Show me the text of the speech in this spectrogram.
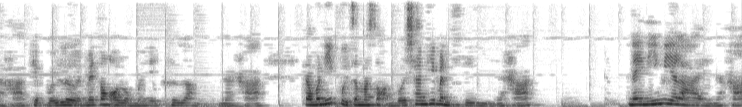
นะคะ เก็บไว้เลยไม่ต้องเอาลงไว้ในเครื่องนะคะ แต่วันนี้ปุ๋ยจะมาสอนเวอร์ชันที่มันฟรีนะคะ ในนี้มีอะไรนะคะ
